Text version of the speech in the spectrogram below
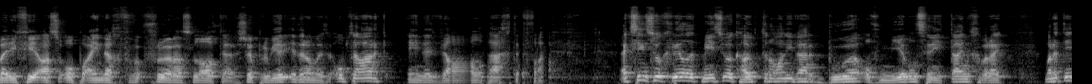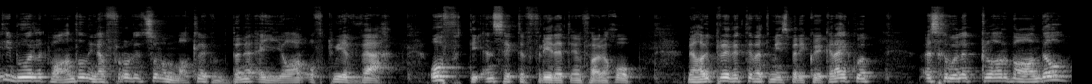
by die veearts opeindig vroeër as later. So probeer eerder om dit op te hark en dit wel weg te vat. Ek sien so gereeld dat mense ook houttraliewerk bo of meubels in die tuin gebruik, maar dit het nie behoorlik behandel nie, dan vrot dit sommer maklik binne 'n jaar of 2 weg. Of die insekte vreet dit eenvoudig op. Nou houtprodukte wat mense by die kwekery koop, is gewoonlik klaar behandel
